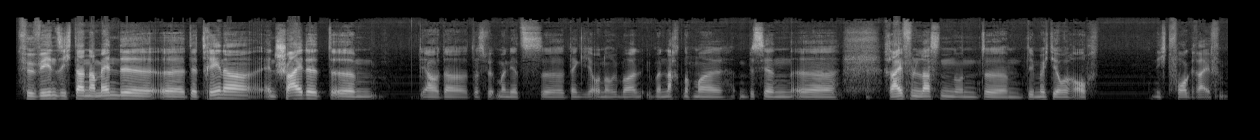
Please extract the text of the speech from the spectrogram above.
Für wen sich dann am Ende äh, der Trainer entscheidet, ähm, ja, da, das wird man jetzt, äh, denke ich, auch noch über, über Nacht noch mal ein bisschen äh, reifen lassen und ähm, dem möchte ich auch, auch nicht vorgreifen.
